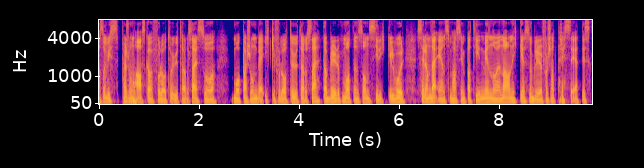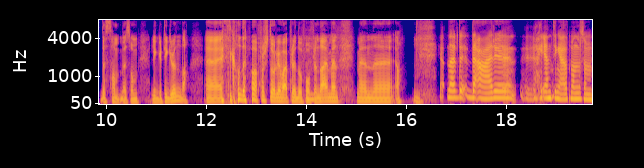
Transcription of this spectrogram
Altså hvis person A skal få lov til å uttale seg, så må person B ikke få lov til å uttale seg. Da blir det på en måte en sånn sirkel hvor selv om det er en som har sympatien min og en annen ikke, så blir det fortsatt presseetisk det samme som ligger til grunn, da. Eh, kan det være forståelig hva jeg prøvde å få frem der, men, men eh, ja. Mm. Ja, det, det, er En ting er at man liksom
